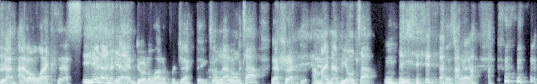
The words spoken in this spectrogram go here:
Yeah. I don't like this. Yeah. Yeah. and doing a lot of projecting. So I'm not on top. That's right. I might not be on top. Mm-hmm. That's right.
